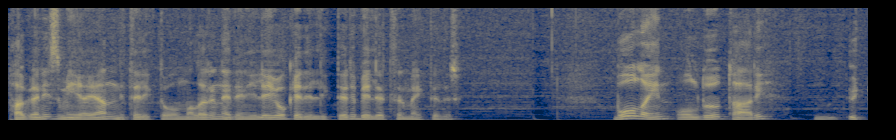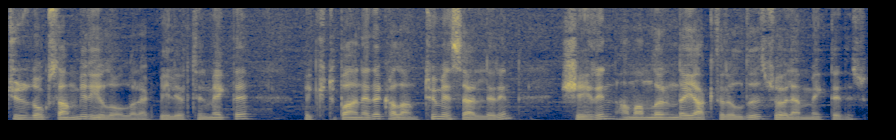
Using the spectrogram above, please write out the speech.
paganizmi yayan nitelikte olmaları nedeniyle yok edildikleri belirtilmektedir. Bu olayın olduğu tarih 391 yılı olarak belirtilmekte ve kütüphanede kalan tüm eserlerin şehrin hamamlarında yaktırıldığı söylenmektedir.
